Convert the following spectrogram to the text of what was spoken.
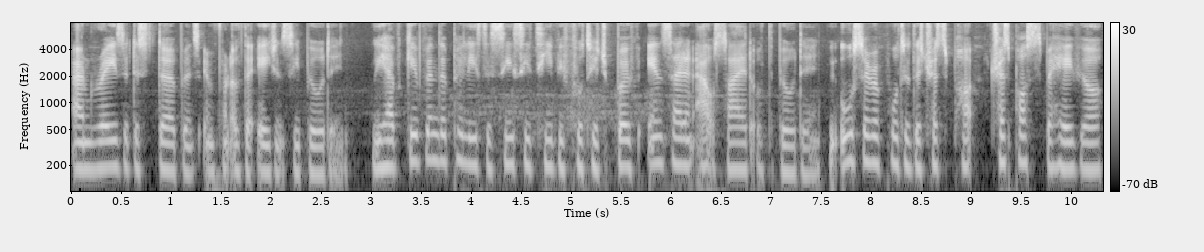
and raised a disturbance in front of the agency building. We have given the police the CCTV footage both inside and outside of the building. We also reported the trespa- trespasser's behavior,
